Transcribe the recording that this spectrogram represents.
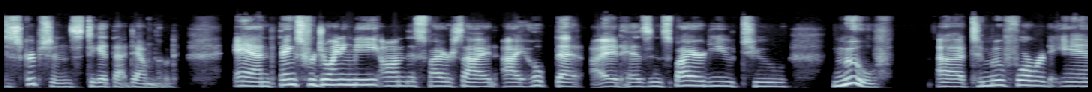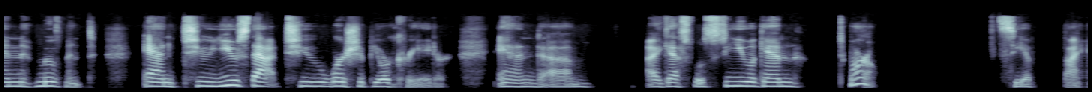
descriptions to get that download. And thanks for joining me on this fireside. I hope that it has inspired you to move, uh, to move forward in movement and to use that to worship your creator. And um, I guess we'll see you again tomorrow. See you. Bye.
